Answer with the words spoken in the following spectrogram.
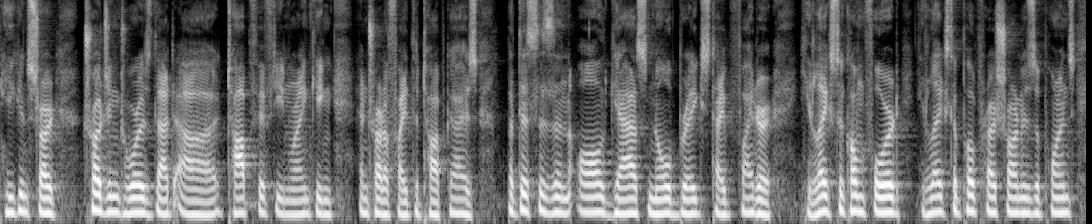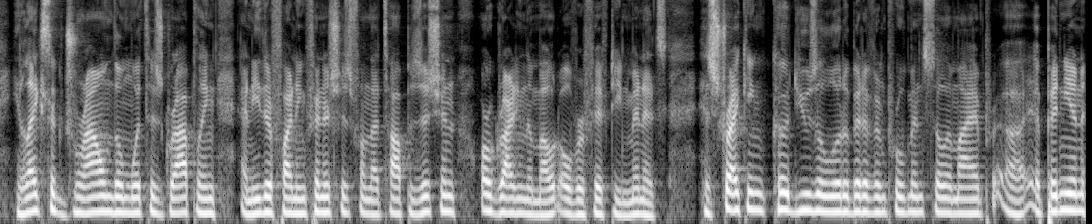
he can start trudging towards that uh, top 15 ranking and try to fight the top guys. But this is an all gas, no brakes type fighter. He likes to come forward. He likes to put pressure on his opponents. He likes to drown them with his grappling and either finding finishes from that top position or grinding them out over 15 minutes. His striking could use a little bit of improvement still, in my uh, opinion,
